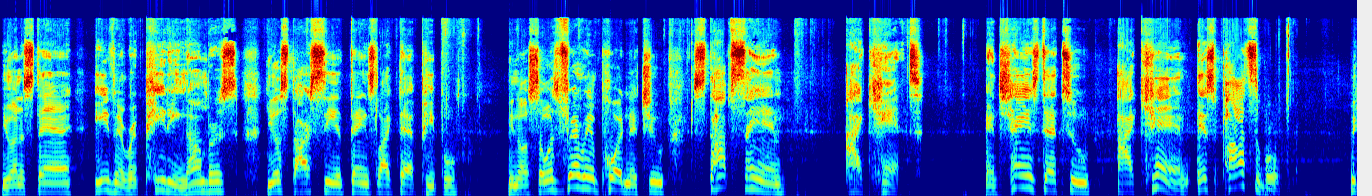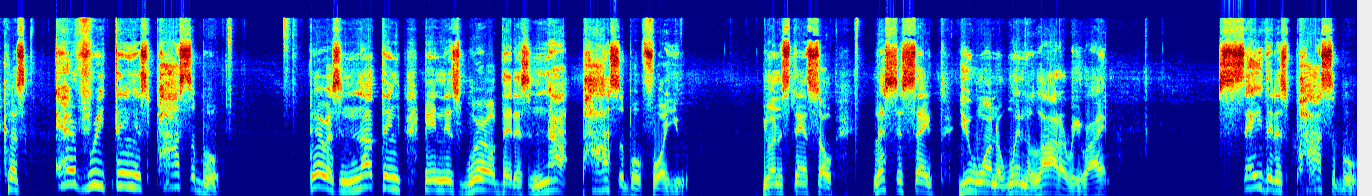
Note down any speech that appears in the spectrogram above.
You understand? Even repeating numbers, you'll start seeing things like that, people. You know, so it's very important that you stop saying, I can't, and change that to I can. It's possible because everything is possible. There is nothing in this world that is not possible for you. You understand? So let's just say you want to win the lottery, right? Say that it's possible.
